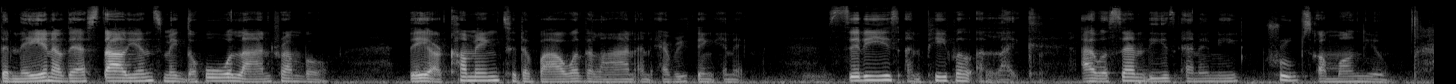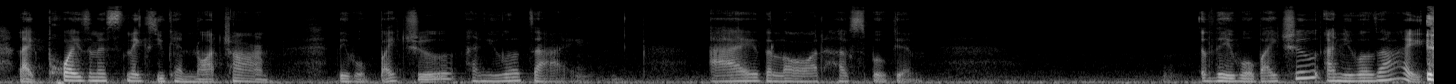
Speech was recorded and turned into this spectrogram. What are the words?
The neighing of their stallions make the whole land tremble. They are coming to devour the land and everything in it. Cities and people alike. I will send these enemy troops among you. Like poisonous snakes, you cannot charm. They will bite you and you will die. I, the Lord, have spoken. They will bite you and you will die.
